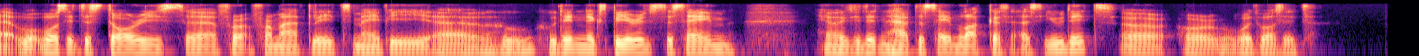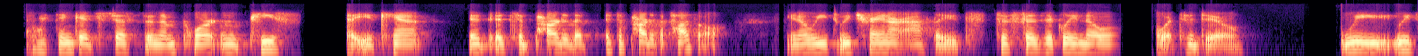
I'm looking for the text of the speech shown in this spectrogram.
uh, was it the stories uh, for, from athletes maybe uh, who who didn't experience the same you know you didn't have the same luck as, as you did or or what was it I think it's just an important piece that you can't. It, it's a part of the. It's a part of the puzzle. You know, we we train our athletes to physically know what to do. We we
